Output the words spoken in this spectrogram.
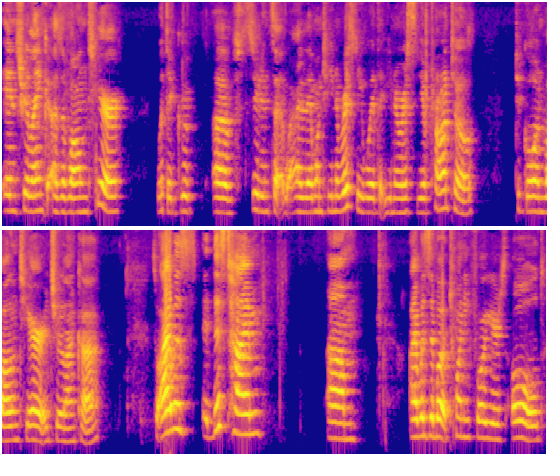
in Sri Lanka as a volunteer with a group of students that I went to university with at University of Toronto to go and volunteer in Sri Lanka. So I was at this time, um, I was about 24 years old,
